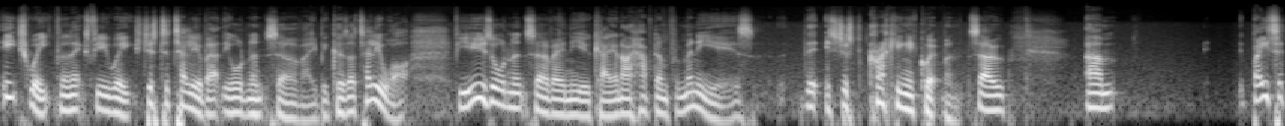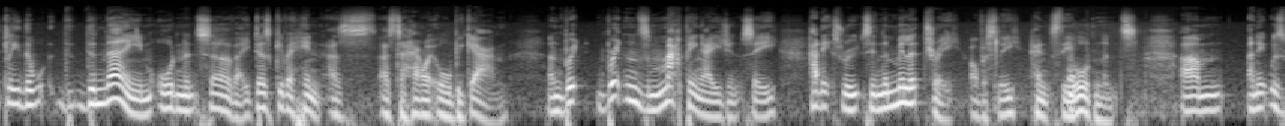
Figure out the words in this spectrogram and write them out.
each week for the next few weeks, just to tell you about the Ordnance Survey. Because I tell you what, if you use Ordnance Survey in the UK, and I have done for many years, it's just cracking equipment. So basically the the name Ordnance Survey does give a hint as as to how it all began. And Brit- Britain's mapping agency had its roots in the military, obviously, hence the ordnance. Um, and it was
